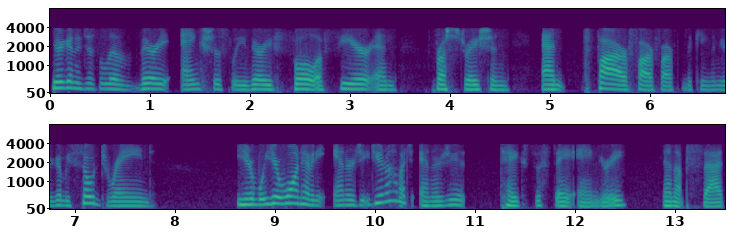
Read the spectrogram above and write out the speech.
you're going to just live very anxiously, very full of fear and frustration, and far, far, far from the kingdom. You're going to be so drained. You you won't have any energy. Do you know how much energy takes to stay angry and upset?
